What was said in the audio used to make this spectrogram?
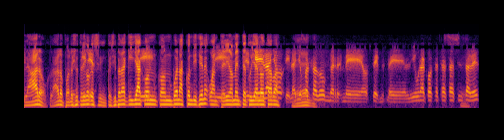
Claro, claro, por eso te digo que sí. sí, que si ve aquí ya Sí. con, con buenas condiciones, o anteriormente tú ya el notabas... año- El año Venga. pasado me, me, o sea, me leí una cosa esta sin saber,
